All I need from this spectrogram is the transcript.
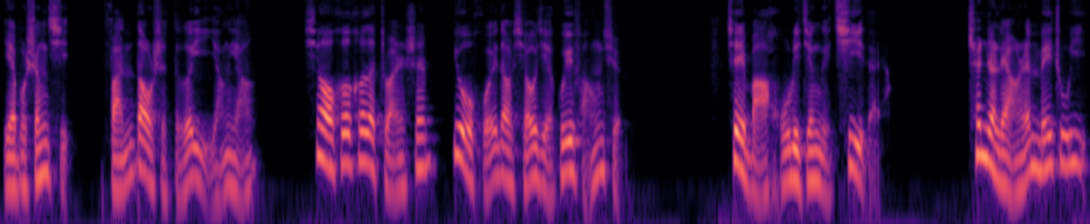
也不生气，反倒是得意洋洋。笑呵呵的转身，又回到小姐闺房去了。这把狐狸精给气的呀！趁着两人没注意，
